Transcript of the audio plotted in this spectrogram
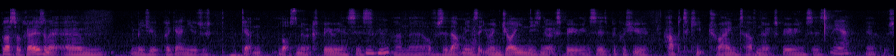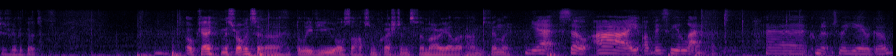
But that's okay, isn't it? Um, it means you again you're just getting lots of new experiences, Mhm. and uh, obviously that means that you're enjoying these new experiences because you're happy to keep trying to have new experiences. Yeah. Yeah, which is really good. Okay, Miss Robinson, I believe you also have some questions for Mariella and Finley. Yeah, so I obviously left uh, coming up to a year ago,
